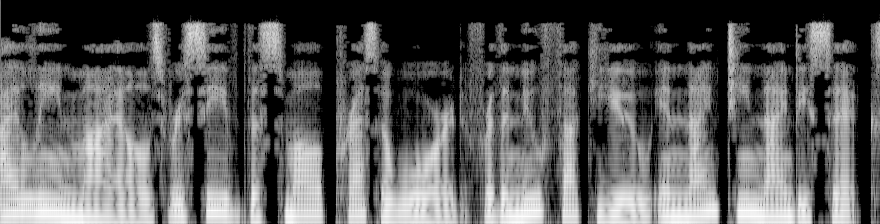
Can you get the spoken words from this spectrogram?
Eileen Myles received the Small Press Award for The New Fuck You in 1996,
